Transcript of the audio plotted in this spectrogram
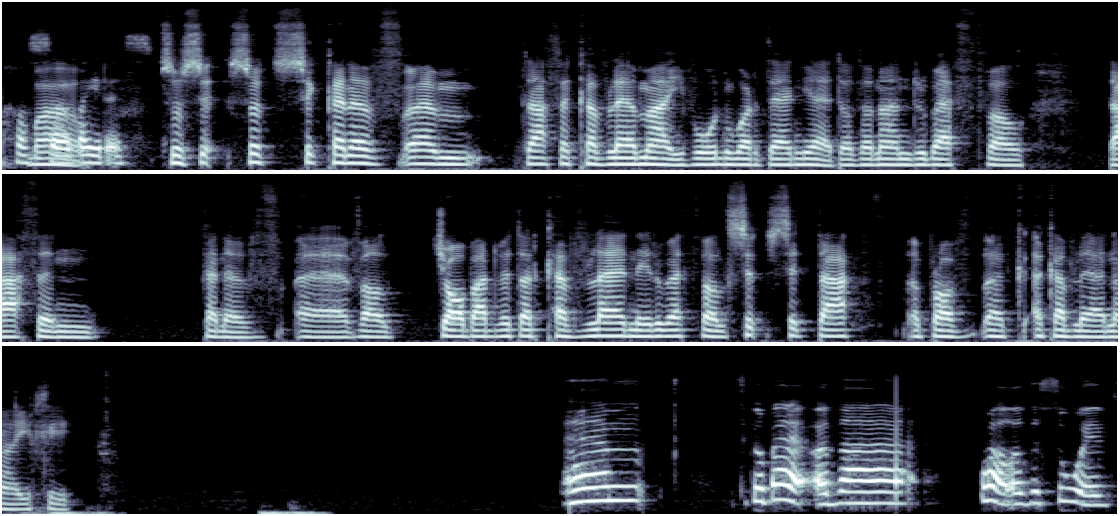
achos wow. o virus. So, so, so, so kind of, um, dath y cyfle yma i fod yn wardeniad, oedd hwnna'n rhywbeth fel dath yn kind of, uh, fel job advert ar cyfle neu rhywbeth fel sut, sut dath y, prof, y, y cyfle yna i chi? Um, Ti'n gwybod be, oedd a, wel, oedd y swydd,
